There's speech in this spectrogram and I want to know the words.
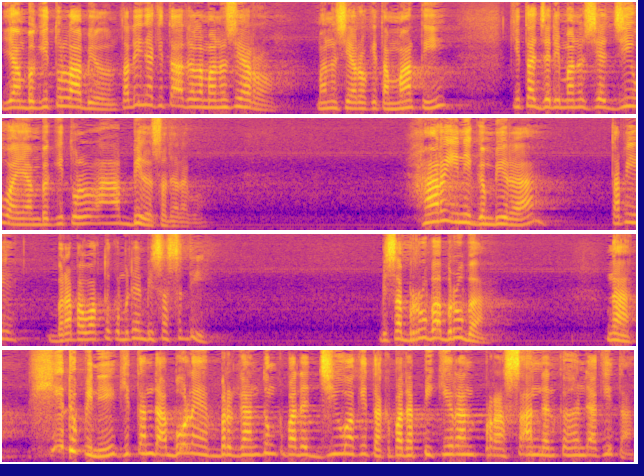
yang begitu labil. Tadinya kita adalah manusia roh. Manusia roh kita mati, kita jadi manusia jiwa yang begitu labil, saudaraku. Hari ini gembira, tapi berapa waktu kemudian bisa sedih. Bisa berubah-berubah. Nah, hidup ini kita tidak boleh bergantung kepada jiwa kita, kepada pikiran, perasaan, dan kehendak kita.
